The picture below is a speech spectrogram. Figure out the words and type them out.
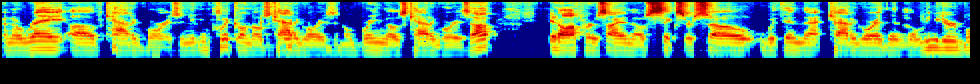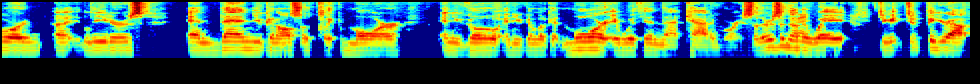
an array of categories, and you can click on those categories, and it'll bring those categories up. It offers, I don't know, six or so within that category. There's the leaderboard uh, leaders, and then you can also click more, and you go and you can look at more within that category. So there's another Right. way to, to figure out,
